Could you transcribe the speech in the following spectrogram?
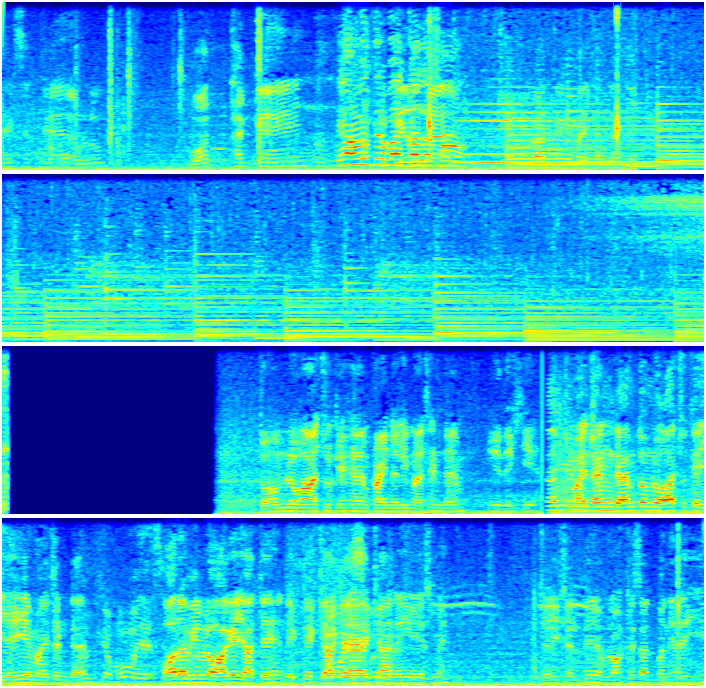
देख सकते हैं हम लोग। बहुत थक गए हैं। हमें तेरा भाई काला सा तो हम लोग आ चुके हैं फाइनली मैथन डैम ये देखिए। डैम में मैथन डैम तो हम लोग आ चुके हैं, यही है मैथन डैम और अभी हम लोग आगे जाते हैं, देखते हैं क्या क्या है, क्या नहीं है इसमें। चलिए चलते हैं ब्लॉग के साथ बने रहिए।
